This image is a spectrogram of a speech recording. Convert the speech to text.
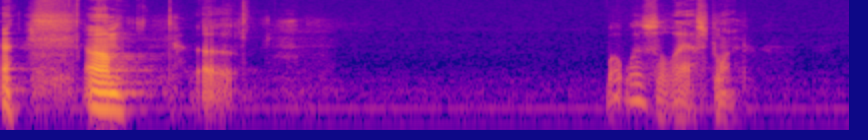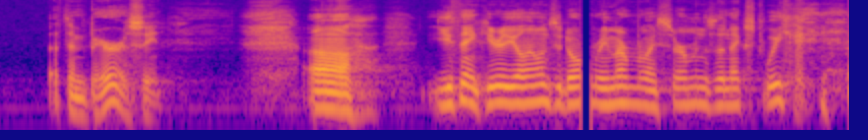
um, uh, what was the last one? That's embarrassing. Uh, you think you're the only ones who don't remember my sermons the next week?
